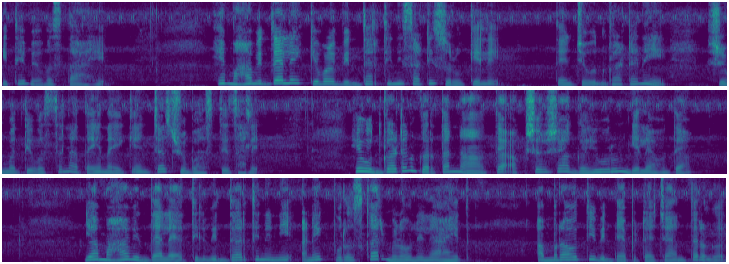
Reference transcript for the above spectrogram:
इथे व्यवस्था आहे. हे महाविद्यालय केवळ विद्यार्थिनीसाठी सुरू केले. त्यांचे उद्घाटनही श्रीमती वत्सलाताई नाईक यांच्याच शुभ हस्ते झाले. हे उद्घाटन करताना त्या अक्षरशः गहीवरून गेल्या होत्या. या महाविद्यालयातील विद्यार्थिनींनी अनेक पुरस्कार मिळवलेले आहेत. अमरावती विद्यापीठाच्या अंतर्गत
